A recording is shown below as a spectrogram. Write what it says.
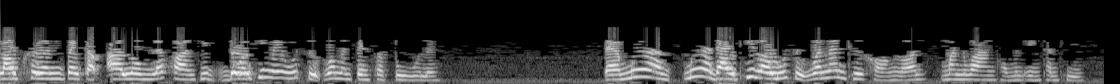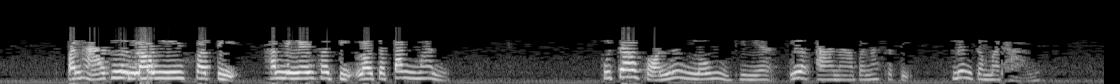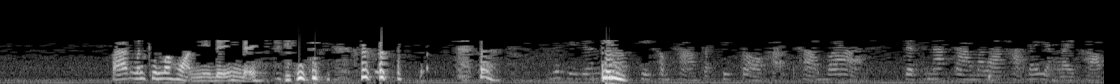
เราเพลินไปกับอารมณ์และความคิดโดยที่ไม่รู้สึกว่ามันเป็นศัตรูเลย แต่เมื่อเมื่อใดที่เรารู้สึกว่านั่นคือของร้อนมันวางของมันเองทันที ปัญหาคือเรามีสติทำยังไงสติเราจะตั้งมั่นพระเจ้าสอนเรื่องลมทีเนี้ย เรื่องอาณาปณสติ เรื่องกรรมฐานป้ามันคือมาหอนนี่เด้งเด้ง ต่อค่ะ ถามว่าจะชนะการมาราคะได้อย่างไรครับ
